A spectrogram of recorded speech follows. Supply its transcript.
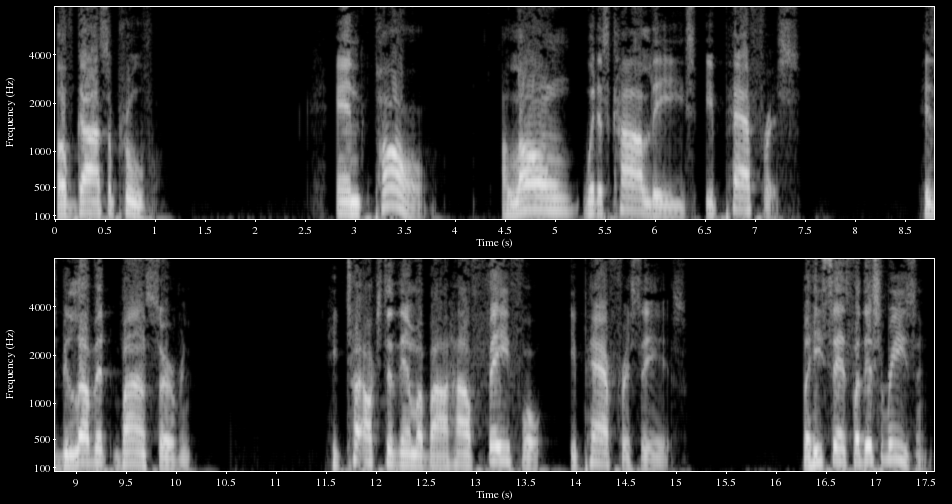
of God's approval. And Paul along with his colleagues, Epaphras, his beloved bondservant, he talks to them about how faithful Epaphras is. But he says, for this reason,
